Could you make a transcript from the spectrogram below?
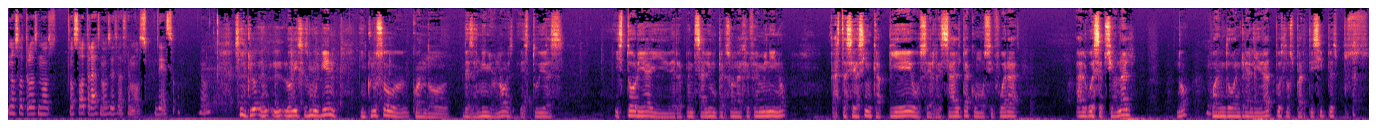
nosotros nos, nosotras nos deshacemos de eso, ¿no? Sí, lo dices muy bien. Incluso cuando desde niño, ¿no? Estudias historia y de repente sale un personaje femenino, hasta se hace hincapié o se resalta como si fuera algo excepcional, ¿no? cuando en realidad pues los partícipes pues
